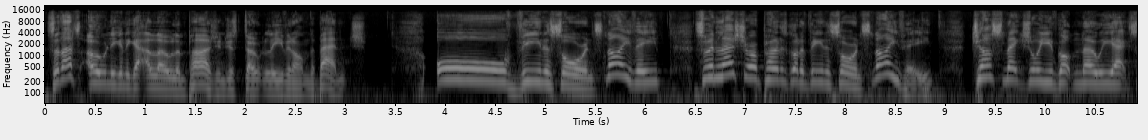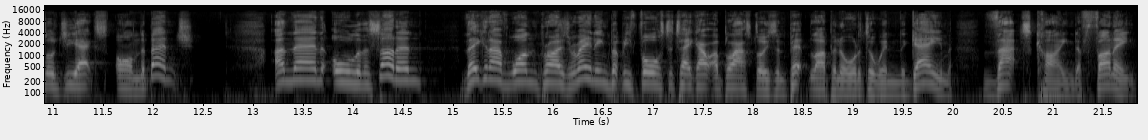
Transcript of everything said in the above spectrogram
So that's only going to get a Alolan Persian, just don't leave it on the bench or Venusaur and Snivy. So unless your opponent's got a Venusaur and Snivy, just make sure you've got no EX or GX on the bench. And then all of a sudden, they can have one prize remaining but be forced to take out a Blastoise and Piplup in order to win the game. That's kind of funny.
